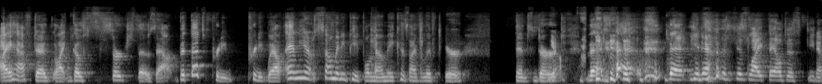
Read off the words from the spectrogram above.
I have to like go search those out. But that's pretty pretty well. And you know, so many people know me because I've lived here since dirt yeah. that that you know it's just like they'll just you know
